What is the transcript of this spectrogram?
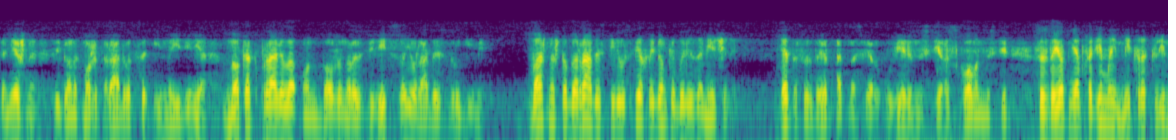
Конечно, ребенок может радоваться и наедине, но, как правило, он должен разделить свою радость с другими. Важно, чтобы радость или успех ребенка были замечены. Это создает атмосферу уверенности, раскованности, создает необходимый микроклимат.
